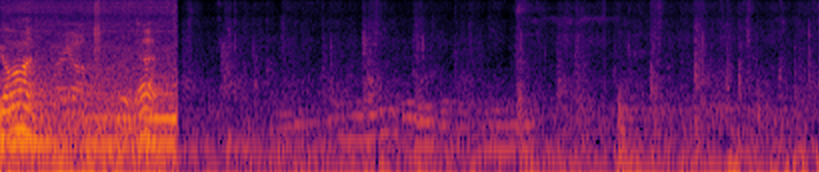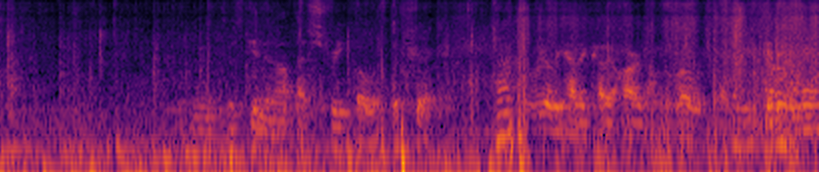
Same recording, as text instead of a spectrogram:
How's it going? Yeah. Just getting it off that street though was the trick. Huh? Really had to cut it hard on the road. Get it in there.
